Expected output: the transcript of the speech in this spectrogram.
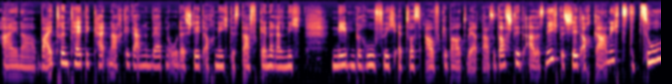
einer weiteren Tätigkeit nachgegangen werden oder es steht auch nicht, es darf generell nicht nebenberuflich etwas aufgebaut werden. Also das steht alles nicht, es steht auch gar nichts dazu.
